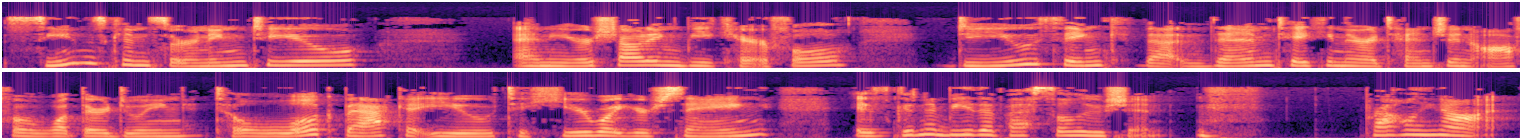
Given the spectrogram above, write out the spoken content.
seems concerning to you and you're shouting be careful, do you think that them taking their attention off of what they're doing to look back at you to hear what you're saying is going to be the best solution? Probably not.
